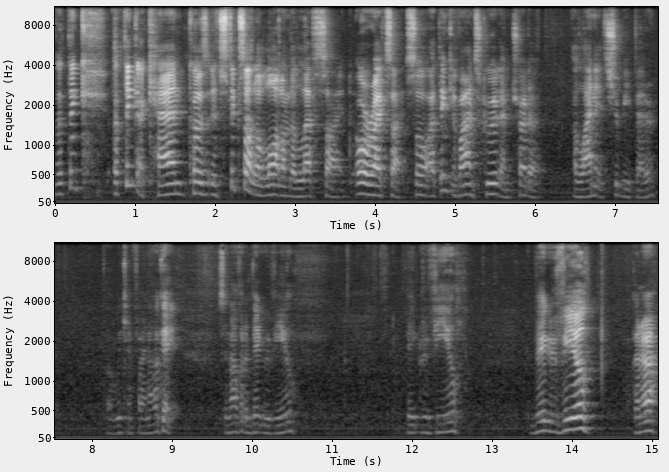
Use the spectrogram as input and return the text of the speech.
I think I think I can because it sticks out a lot on the left side or right side. So I think if I unscrew it and try to align it, it should be better. But we can find out. Okay, so now for the big reveal. Big reveal. Big reveal. We're gonna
